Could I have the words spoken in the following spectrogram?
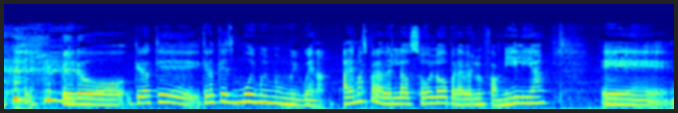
pero creo que creo que es muy muy muy muy buena. Además para verlo solo para verlo en familia eh,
